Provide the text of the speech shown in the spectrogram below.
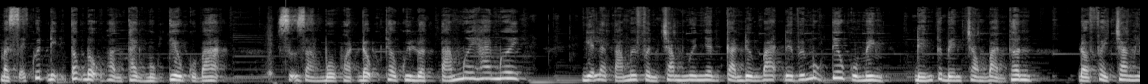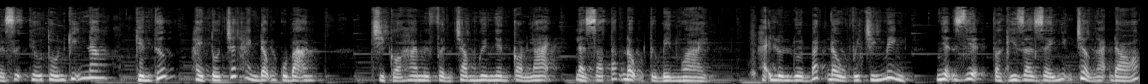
mà sẽ quyết định tốc độ hoàn thành mục tiêu của bạn. Sự ràng buộc hoạt động theo quy luật 80-20, nghĩa là 80% nguyên nhân cản đường bạn đến với mục tiêu của mình đến từ bên trong bản thân. Đó phải chăng là sự thiếu thốn kỹ năng, kiến thức hay tố chất hành động của bạn? Chỉ có 20% nguyên nhân còn lại là do tác động từ bên ngoài. Hãy luôn luôn bắt đầu với chính mình, nhận diện và ghi ra giấy những trở ngại đó,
